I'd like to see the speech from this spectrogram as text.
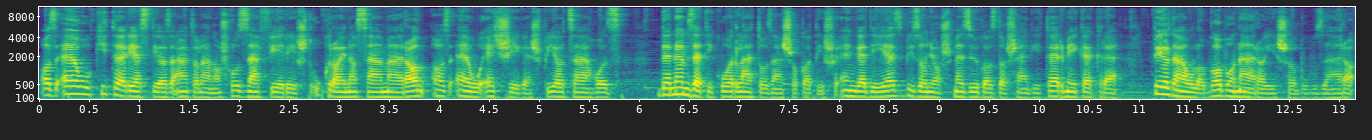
Az EU kiterjeszti az általános hozzáférést Ukrajna számára az EU egységes piacához, de nemzeti korlátozásokat is engedélyez bizonyos mezőgazdasági termékekre, például a gabonára és a búzára.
